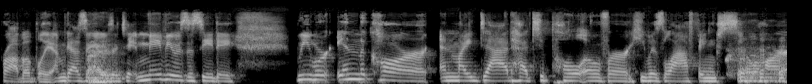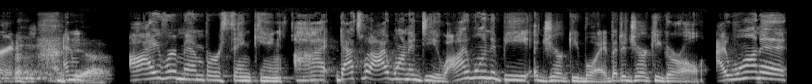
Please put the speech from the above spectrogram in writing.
probably. I'm guessing right. it was a tape. Maybe it was a CD. We were in the car and my dad had to pull over. He was laughing so hard. and yeah. I remember thinking, I that's what I want to do. I want to be a jerky boy, but a jerky girl. I want to yeah.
